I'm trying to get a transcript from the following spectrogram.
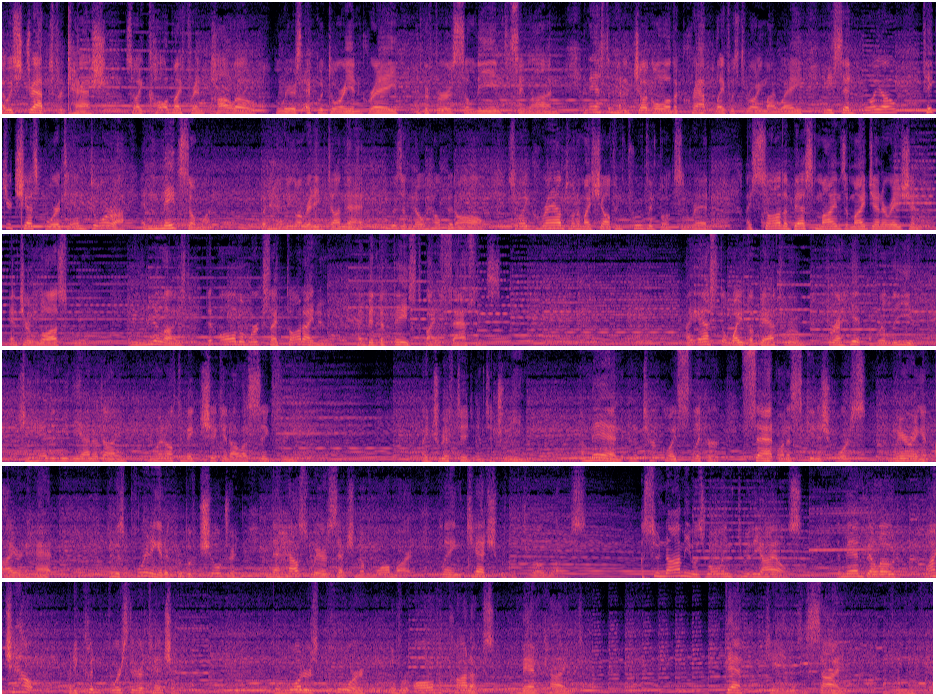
I was strapped for cash, so I called my friend Paulo, who wears Ecuadorian gray and prefers Celine to Ceylon, and asked him how to juggle all the crap life was throwing my way. And he said, Boyo, take your chessboard to Andorra and mate someone. But having already done that, he was of no help at all. So I grabbed one of my shelf improvement books and read, I saw the best minds of my generation enter law school and realized that all the works I thought I knew had been defaced by assassins. I asked the wife a bathroom for a hit of relief. She handed me the anodyne and went off to make chicken a la Siegfried. I drifted into dream. A man in a turquoise slicker sat on a skittish horse, wearing an iron hat. He was pointing at a group of children in the housewares section of Walmart playing catch with the throw ropes. A tsunami was rolling through the aisles. The man bellowed, Watch out! But he couldn't force their attention. The waters poured over all the products of mankind. Death came as a sigh of relief.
